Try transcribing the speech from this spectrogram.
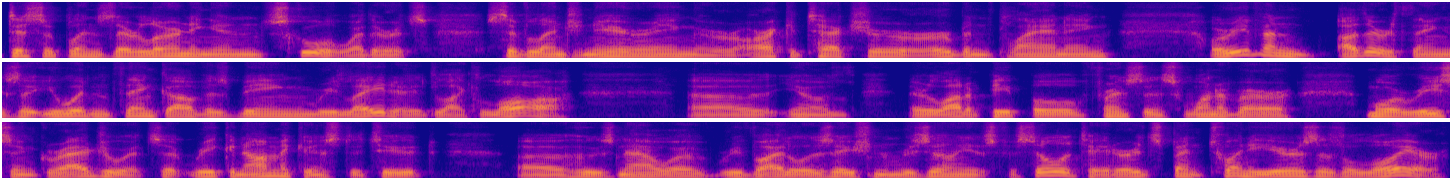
disciplines they're learning in school, whether it's civil engineering or architecture or urban planning, or even other things that you wouldn't think of as being related, like law. Uh, you know, there are a lot of people, for instance, one of our more recent graduates at Reconomic Institute uh, who's now a revitalization and resilience facilitator, had spent 20 years as a lawyer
